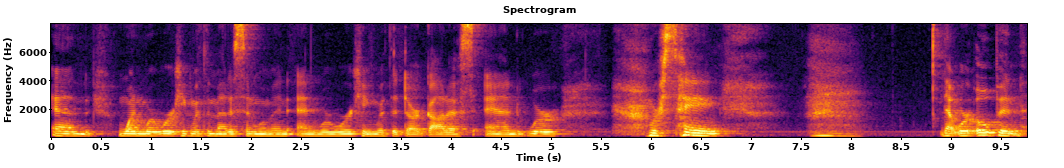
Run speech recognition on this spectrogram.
And when we're working with the medicine woman and we're working with the dark goddess, and we're we're saying that we're open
